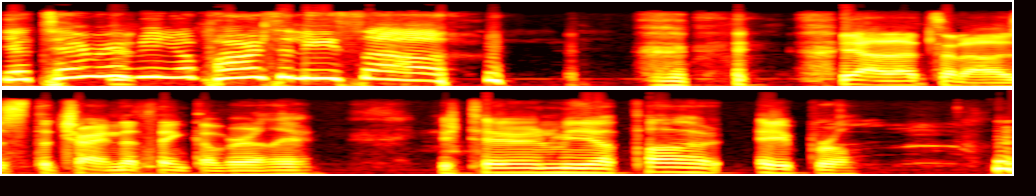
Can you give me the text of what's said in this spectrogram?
You're tearing me apart, Lisa. yeah, that's what I was trying to think of earlier. You're tearing me apart, April.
